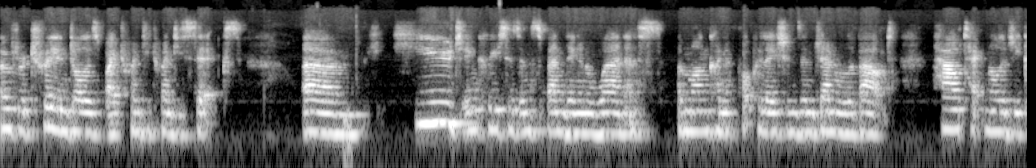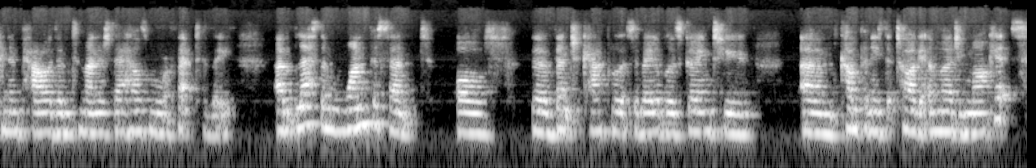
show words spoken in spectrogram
over a trillion dollars by 2026. Um, huge increases in spending and awareness among kind of populations in general about how technology can empower them to manage their health more effectively. Um, less than 1% of the venture capital that's available is going to um, companies that target emerging markets.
